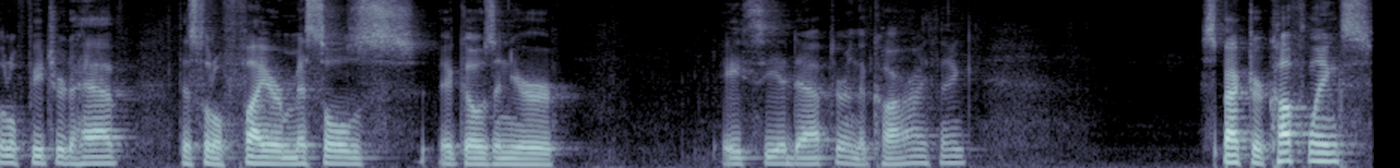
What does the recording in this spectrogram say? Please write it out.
little feature to have. This little fire missiles, it goes in your AC adapter in the car, I think. Spectre cufflinks.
